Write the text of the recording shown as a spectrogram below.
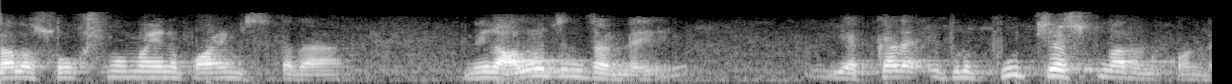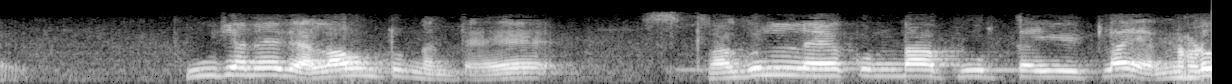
చాలా సూక్ష్మమైన పాయింట్స్ కదా. మీరు ఆలోచించండి ఎక్కడ ఇప్పుడు పూజ చేస్తున్నారనుకోండి పూజ అనేది ఎలా ఉంటుందంటే స్ట్రగుల్ లేకుండా పూర్తయి ఇట్లా ఎన్నడూ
